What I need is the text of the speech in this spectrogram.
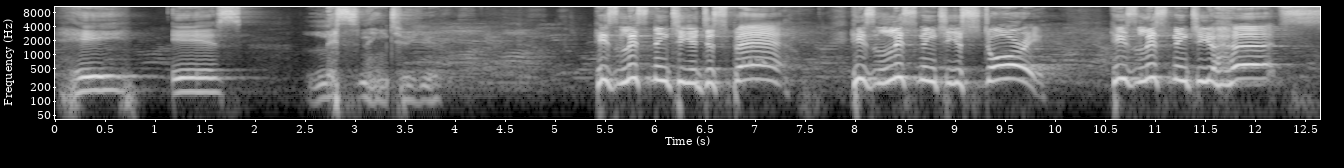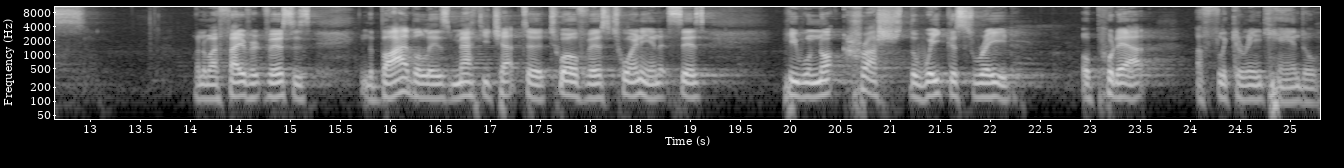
He is listening to you. He's listening to your despair. He's listening to your story. He's listening to your hurts. One of my favorite verses in the Bible is Matthew chapter 12, verse 20, and it says, He will not crush the weakest reed or put out a flickering candle.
